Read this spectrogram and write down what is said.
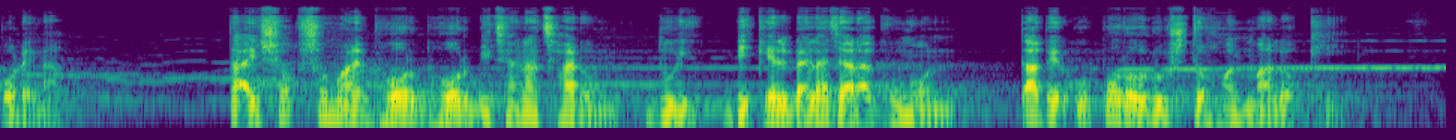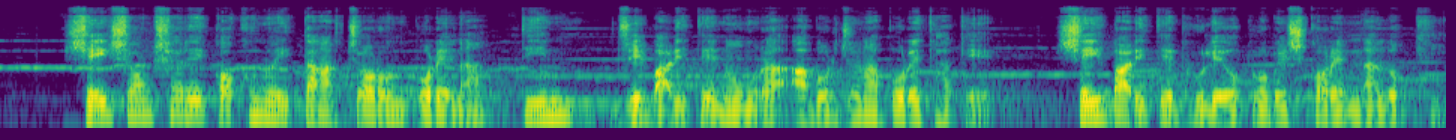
পড়ে না। তাই সব সময় ভোর ভোর বিছানা ছাড়ুন। দুই, বিকেলবেলা যারা ঘুমন তাদের উপরও রুষ্ট হন মা লক্ষ্মী। সেই সংসারে কখনোই তার চরণ পড়ে না। তিন, যে বাড়িতে নোংরা আবর্জনা পড়ে থাকে, সেই বাড়িতে ভুলেও প্রবেশ করেন না লক্ষ্মী।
